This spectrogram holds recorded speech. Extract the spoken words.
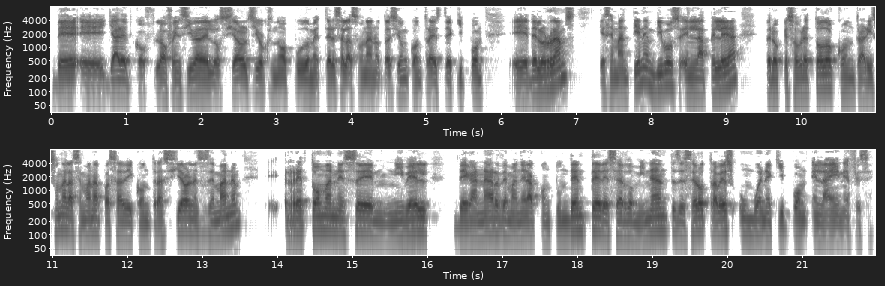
de eh, Jared Goff. La ofensiva de los Seattle Seahawks no pudo meterse a la zona de anotación contra este equipo eh, de los Rams, que se mantienen vivos en la pelea, pero que sobre todo contra Arizona la semana pasada y contra Seattle en esa semana, eh, retoman ese nivel de ganar de manera contundente, de ser dominantes, de ser otra vez un buen equipo en la NFC.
